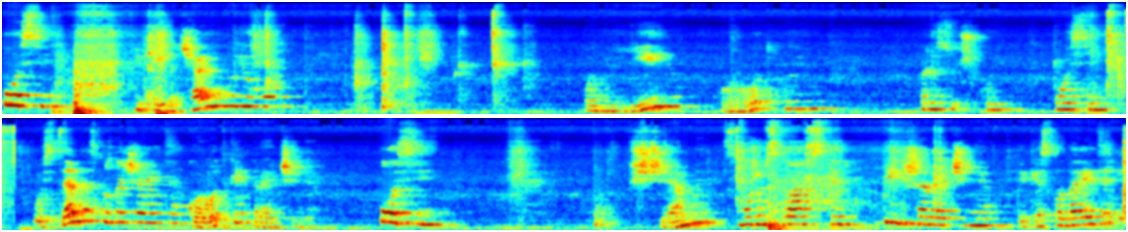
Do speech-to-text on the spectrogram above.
Осінь. І позначаємо його однією короткою рисочкою. Осінь. Ось це в нас позначається коротке речення. Осінь. Ще ми зможемо скласти більше речення, яке складається із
